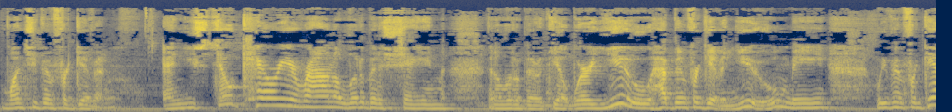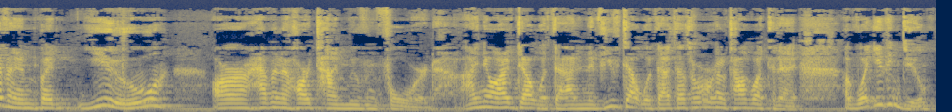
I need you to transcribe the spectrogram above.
once you've been forgiven and you still carry around a little bit of shame and a little bit of guilt where you have been forgiven? You, me, we've been forgiven, but you are having a hard time moving forward. I know I've dealt with that, and if you've dealt with that, that's what we're going to talk about today of what you can do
